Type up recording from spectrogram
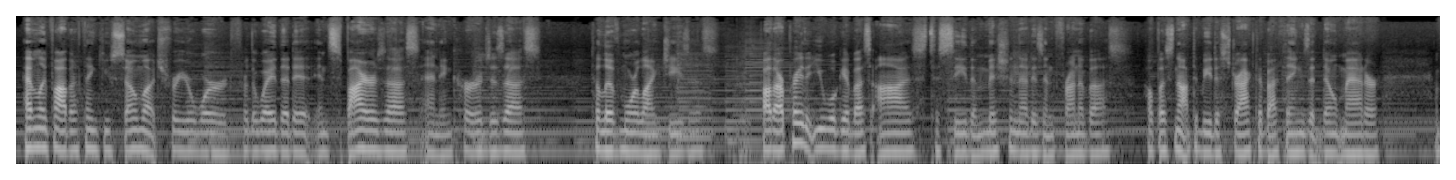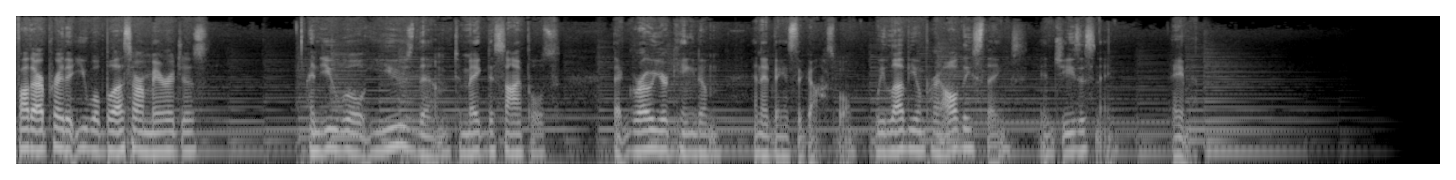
Heavenly Father, thank you so much for your word, for the way that it inspires us and encourages us to live more like Jesus. Father, I pray that you will give us eyes to see the mission that is in front of us. Help us not to be distracted by things that don't matter and Father, I pray that you will bless our marriages and you will use them to make disciples that grow your kingdom and advance the gospel. We love you and pray all these things in Jesus' name. Amen.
